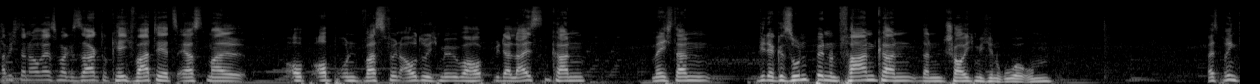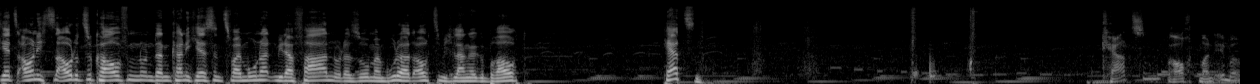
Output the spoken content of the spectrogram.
habe ich dann auch erstmal gesagt, okay, ich warte jetzt erstmal, ob, ob und was für ein Auto ich mir überhaupt wieder leisten kann. Wenn ich dann wieder gesund bin und fahren kann, dann schaue ich mich in Ruhe um. Es bringt jetzt auch nichts, ein Auto zu kaufen und dann kann ich erst in zwei Monaten wieder fahren oder so. Mein Bruder hat auch ziemlich lange gebraucht. Kerzen. Kerzen braucht man immer.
